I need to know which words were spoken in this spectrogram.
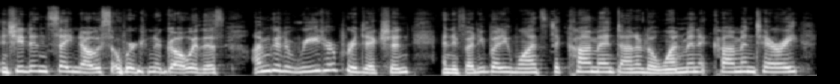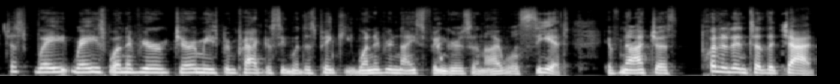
and she didn't say no, so we're going to go with this. I'm going to read her prediction, and if anybody wants to comment on it, a one minute commentary, just wait, raise one of your, Jeremy's been practicing with his pinky, one of your nice fingers, and I will see it. If not, just put it into the chat.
